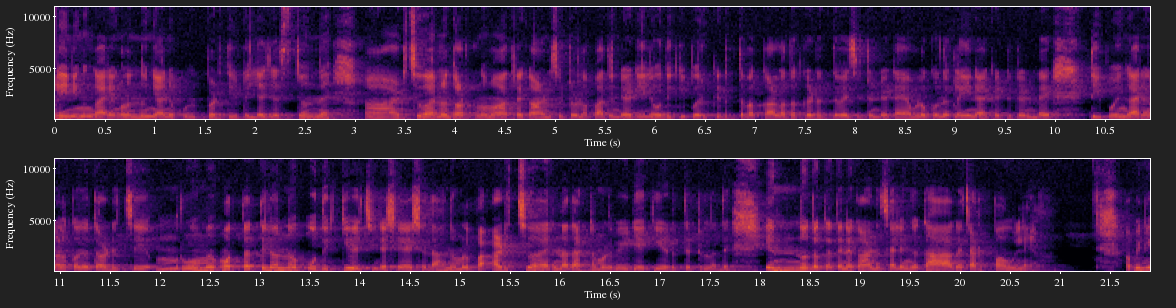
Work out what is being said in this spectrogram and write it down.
ക്ലീനിങ്ങും കാര്യങ്ങളൊന്നും ഞാൻ ഉൾപ്പെടുത്തിയിട്ടില്ല. ജസ്റ്റ് ഒന്ന് അടിച്ചു വരണം തുടക്കണം മാത്രമേ കാണിച്ചിട്ടുള്ളൂ. അപ്പോൾ അതിന്റെ ഇടയിൽ ഒതുക്കി പെറുക്കി എടുത്ത് വെക്കാനുള്ളതൊക്കെ എടുത്ത് വെച്ചിട്ടുണ്ട്. ടേബിളൊക്കെ ഒന്ന് ക്ലീൻ ആക്കി ഇട്ടിട്ടുണ്ട്. ടീപ്പോയും കാര്യങ്ങളൊക്കെ ഒന്ന് തുടച്ച് റൂം മൊത്തത്തിലൊന്ന് ഒതുക്കി വെച്ചതിന്റെ ശേഷം നമ്മൾ അടിച്ചു വരുന്നതാണ് നമ്മൾ വീഡിയോ ഒക്കെ എടുത്തിട്ടുള്ളത് എന്നും ഇതൊക്കെ തന്നെ കാണിച്ചാൽ നിങ്ങൾക്ക് ആകെ ചടപ്പാവൂലേ അപ്പോൾ ഇനി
